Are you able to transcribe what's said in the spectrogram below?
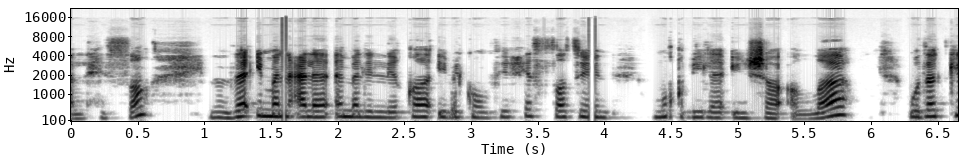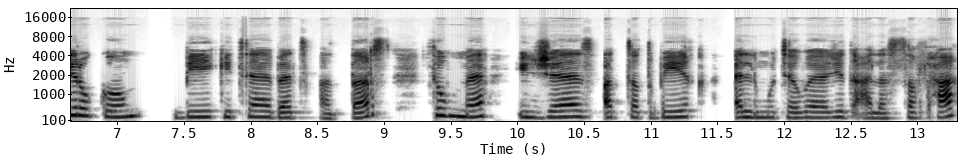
الحصة. دائما على أمل اللقاء بكم في حصة مقبلة إن شاء الله. أذكركم بكتابة الدرس ثم إنجاز التطبيق المتواجد على الصفحة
